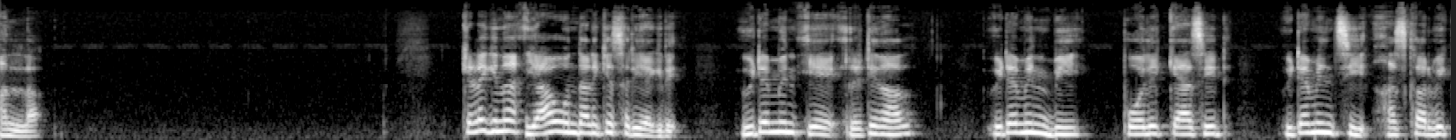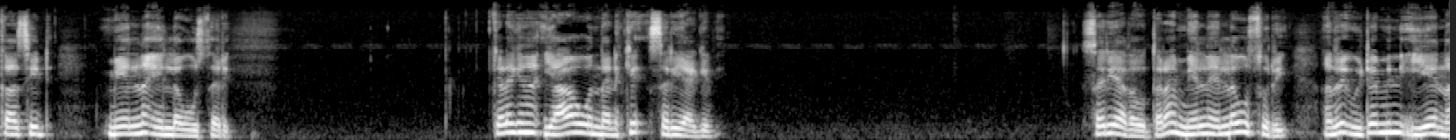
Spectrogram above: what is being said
ಅಲ್ಲ. ಕೆಳಗಿನ ಯಾವ ಹೊಂದಾಣಿಕೆ ಸರಿಯಾಗಿದೆ? Vitamin A, retinol. Vitamin B, folic acid vitamin C ascorbic acid. ಮೇಲಿನ ಎಲ್ಲವೂ ಸರಿ. ಕೆಳಗಿನ ಯಾವ ಹೊಂದಾಣಿಕೆ ಸರಿಯಾಗಿದೆ? ಸರಿಯಾದ ಉತ್ತರ ಮೇಲಿನ ಎಲ್ಲವೂ ಸರಿ. ಅಂದರೆ ವಿಟಮಿನ್ ಎನ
